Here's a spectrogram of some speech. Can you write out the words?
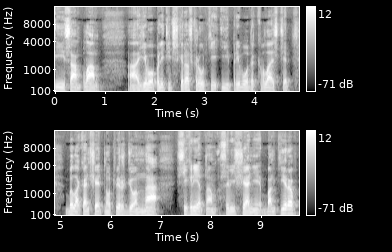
и сам план его политической раскрутки и привода к власти был окончательно утвержден на секретном совещании банкиров,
